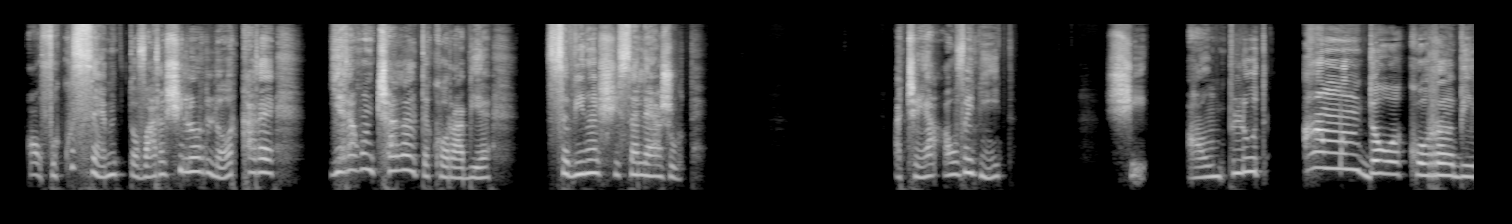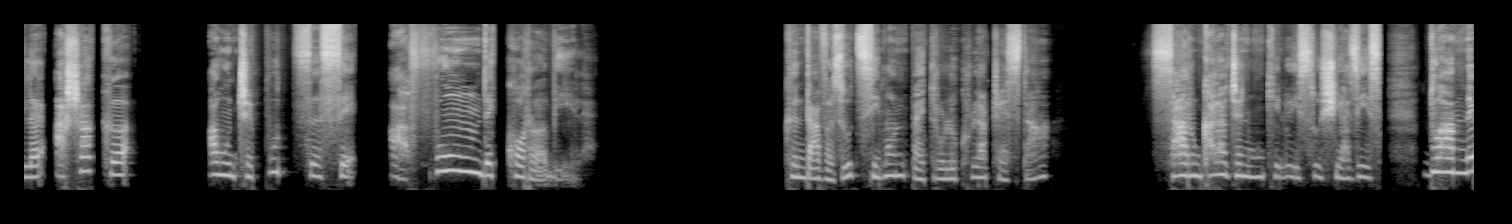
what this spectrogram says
Au făcut semn tovarășilor lor care erau în cealaltă corabie să vină și să le ajute. Aceia au venit și au umplut amândouă corăbile, așa că au început să se afunde corăbile. Când a văzut Simon Petru lucrul acesta, s-a aruncat la genunchii lui Isus și a zis, Doamne,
